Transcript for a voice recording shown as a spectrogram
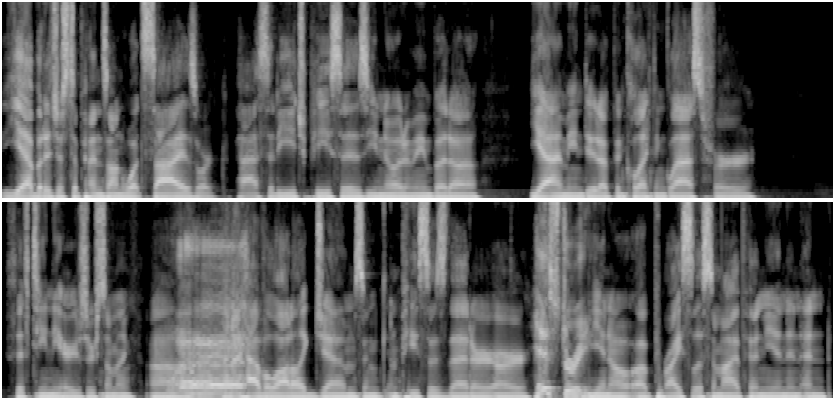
yeah, but it just depends on what size or capacity each piece is. You know what I mean? But uh, yeah, I mean, dude, I've been collecting glass for 15 years or something, uh, and I have a lot of like gems and, and pieces that are, are History. you know, uh, priceless in my opinion, and and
